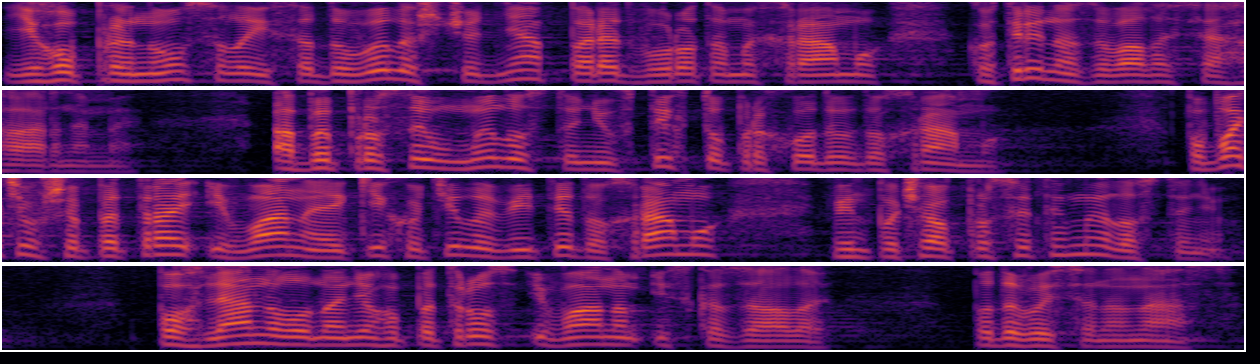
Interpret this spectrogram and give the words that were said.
Його приносили і садовили щодня перед воротами храму, котрі називалися гарними, аби просив милостиню в тих, хто приходив до храму. Побачивши Петра й Івана, які хотіли війти до храму, він почав просити милостиню. Поглянуло на нього Петро з Іваном і сказали: Подивися на нас.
